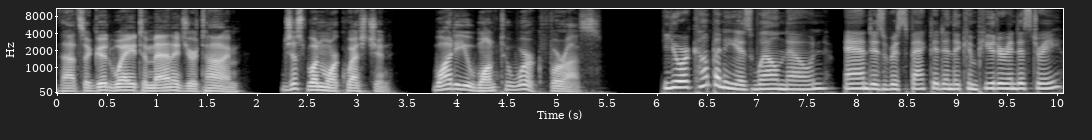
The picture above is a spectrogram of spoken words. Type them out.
That's a good way to manage your time. Just one more question. Why do you want to work for us? Your company is well known and is respected in the computer industry.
